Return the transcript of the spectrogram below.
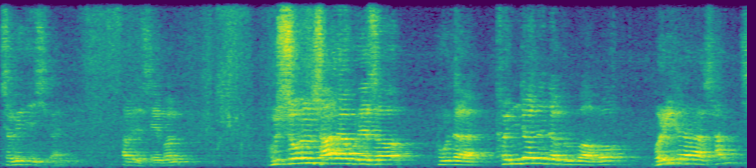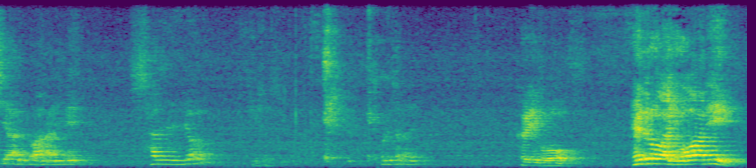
정해진 시간이에요. 하루에 세 번. 무서운 사자굴에서 구르다가 던졌는데 불구하고 머리카락 삼지 않고 하나님이 살려 주셨습니다. 그렇잖아요. 그리고 베드로와 요한이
